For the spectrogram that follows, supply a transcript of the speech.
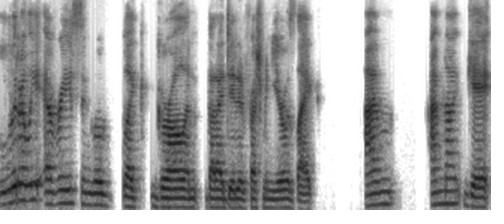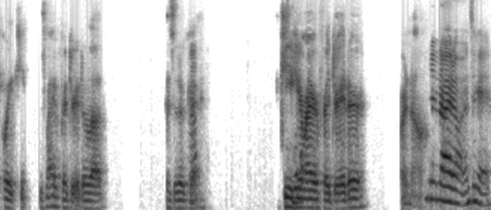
literally every single like girl and that I dated freshman year was like, I'm I'm not gay. Wait, can, is my refrigerator loud? Is it okay? Can you hear my refrigerator or no? no, no, no, it's okay.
